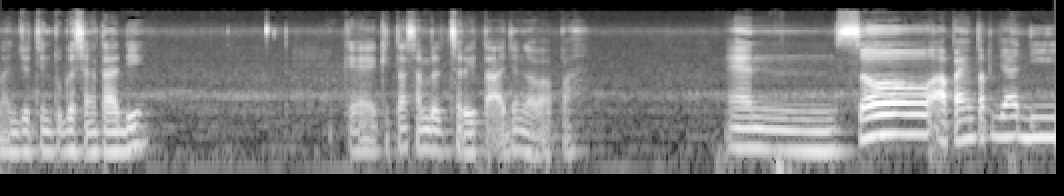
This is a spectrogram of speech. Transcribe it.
Lanjutin tugas yang tadi. Oke kita sambil cerita aja nggak apa-apa. And so apa yang terjadi?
